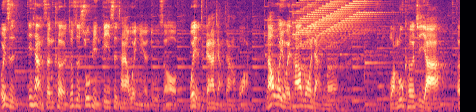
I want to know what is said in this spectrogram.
我一直印象很深刻，就是书评第一次参加为你而读的时候，我也跟他讲这样的话。然后我以为他要跟我讲什么网络科技啊，呃，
